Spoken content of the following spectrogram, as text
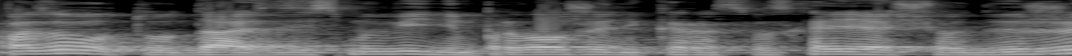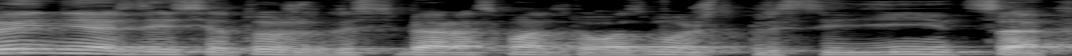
по золоту, да, здесь мы видим продолжение как раз восходящего движения. Здесь я тоже для себя рассматриваю возможность присоединиться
